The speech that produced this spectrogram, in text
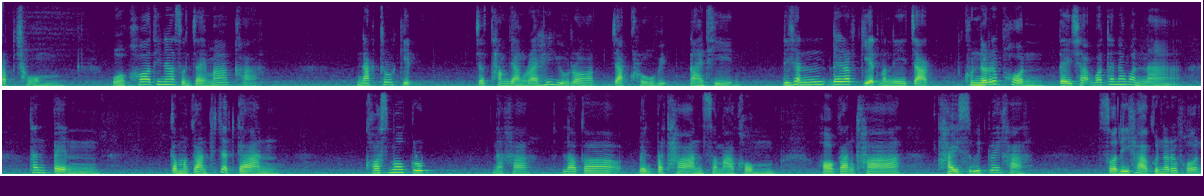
รับชม หัวข้อที่น่าสนใจมากค่ะ นักธุรกิจจะทำอย่างไรให้อยู่รอดจากโควิด -19 ดิฉันได้รับเกียรติวันนี้จากคุณนฤพล เตชะวัฒนวรรณา ท่านเป็นกรรมการผู้จัดการ Cosmo Group นะคะ แล้วก็เป็นประธานสมาคม หอการค้าไทยสวิตด้วยค่ะ สวัสดีค่ะคุณนรพล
